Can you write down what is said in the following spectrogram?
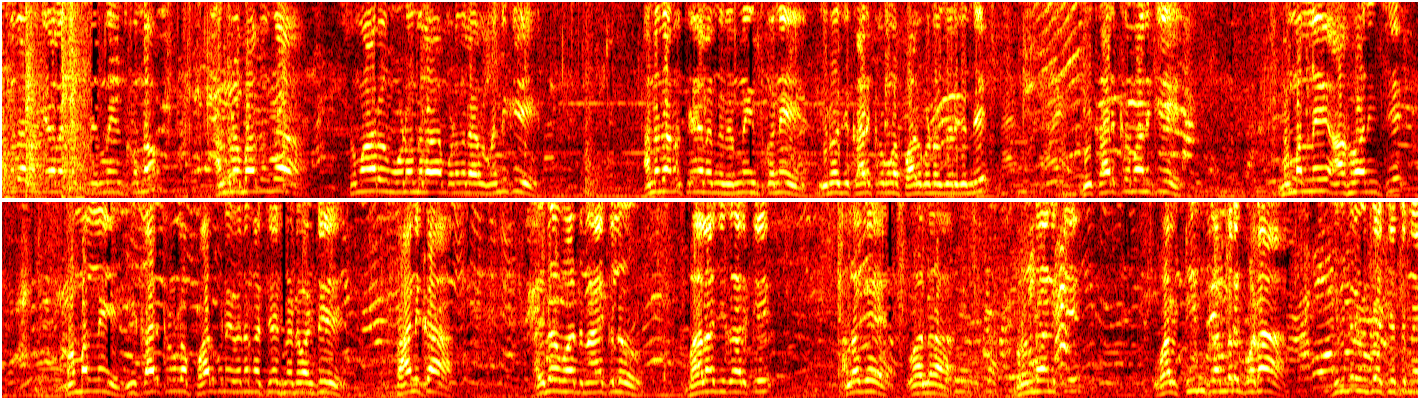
అన్నదానం చేయాలని చెప్పి నిర్ణయించుకున్నాం. అందులో భాగంగా సుమారు మూడు వందల మూడు వందల యాభై మందికి అన్నదానం చేయాలని నిర్ణయించుకొని ఈరోజు కార్యక్రమంలో పాల్గొనడం జరిగింది. ఈ కార్యక్రమానికి మమ్మల్ని ఆహ్వానించి మమ్మల్ని ఈ కార్యక్రమంలో పాల్గొనే విధంగా చేసినటువంటి స్థానిక హైదరాబాద్ నాయకులు బాలాజీ గారికి అలాగే వాళ్ళ బృందానికి వాళ్ళ టీంకి అందరికి కూడా గిరిజన విద్యా చైతన్య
